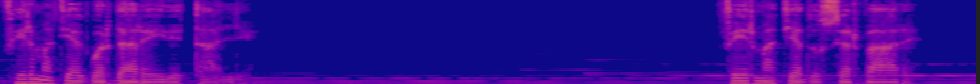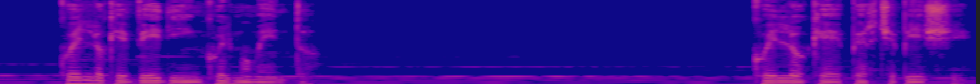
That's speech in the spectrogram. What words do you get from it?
fermati a guardare i dettagli. Fermati ad osservare quello che vedi in quel momento, quello che percepisci.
